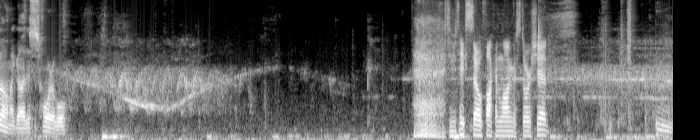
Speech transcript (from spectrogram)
Oh my god, this is horrible. Dude, it takes so fucking long to store shit. Hmm.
